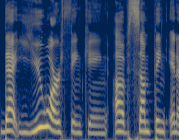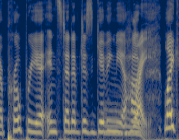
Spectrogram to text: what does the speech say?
that you are thinking of something inappropriate instead of just giving me a hug. Right. Like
